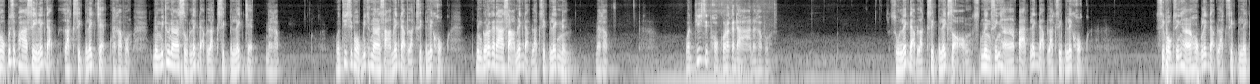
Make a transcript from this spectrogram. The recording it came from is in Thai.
16พฤษภา4เลขดับหลัก 10 เป็นเลข7นะครับผม1มิถุนาศูนย์เลขดับหลัก 10 เป็นเลข7นะครับวันที่ 16 มิถุนา3เลขดับหลัก 10 เป็นเลข 6 1 กรกฎาคม3เลขดับหลัก 10 เป็นเลข1นะครับวันที่ 16 กรกฎาคมนะครับผมศูนย์เลขดับหลัก 10 เป็นเลข 2 1 สิงหา8เลขดับหลัก 10 เป็นเลข 6 16 สิงหา 6 เลขดับหลัก 10 เป็นเลข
